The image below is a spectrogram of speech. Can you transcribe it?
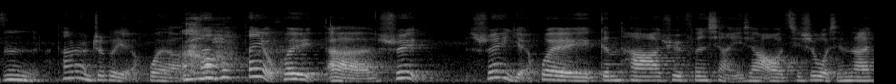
子？嗯，当然这个也会啊，但 也会啊，所以所以也会跟他去分享一下哦，其实我现在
